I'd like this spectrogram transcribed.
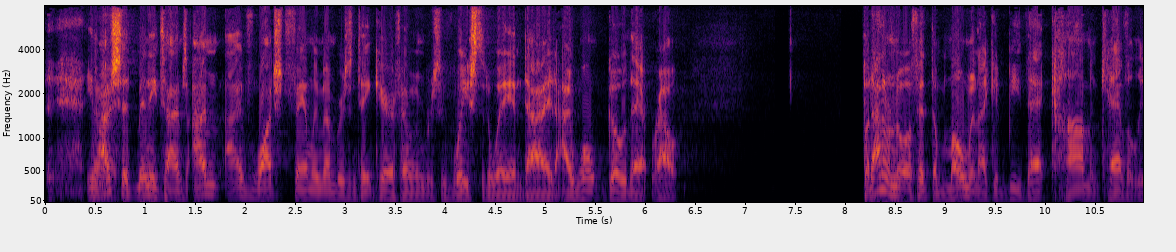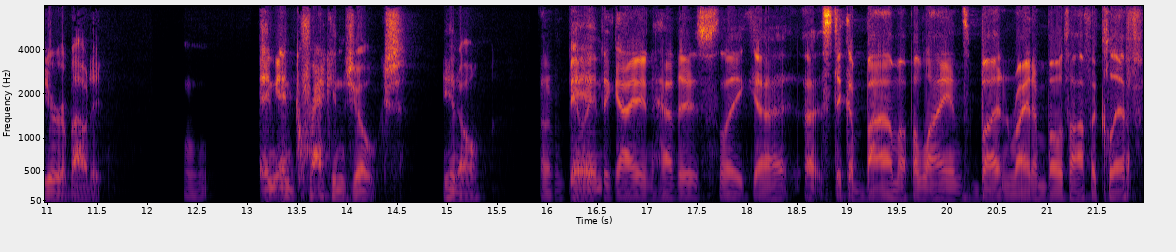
you know, I've said many times, I'm, I've watched family members and taken care of family members who've wasted away and died. I won't go that route. But I don't know if at the moment I could be that calm and cavalier about it, and and cracking jokes, you know. Be And- like the guy in Heather's, like uh, uh, stick a bomb up a lion's butt and ride them both off a cliff.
